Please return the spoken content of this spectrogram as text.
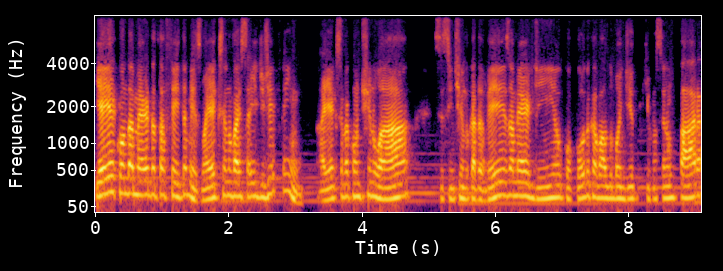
E aí é quando a merda tá feita mesmo. Aí é que você não vai sair de jeito nenhum. Aí é que você vai continuar se sentindo cada vez a merdinha, o cocô do cavalo do bandido, porque você não para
